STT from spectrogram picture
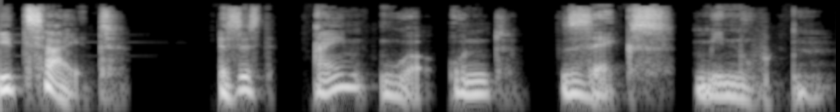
Die Zeit. Es ist ein Uhr und sechs Minuten.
